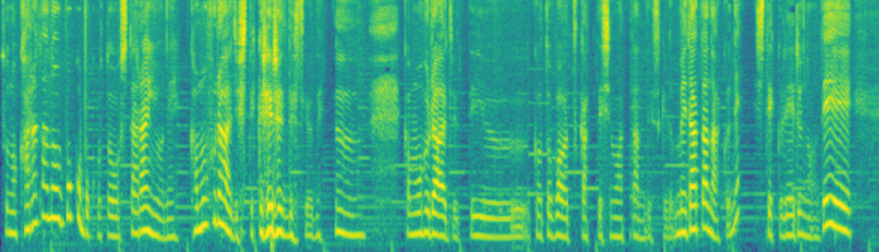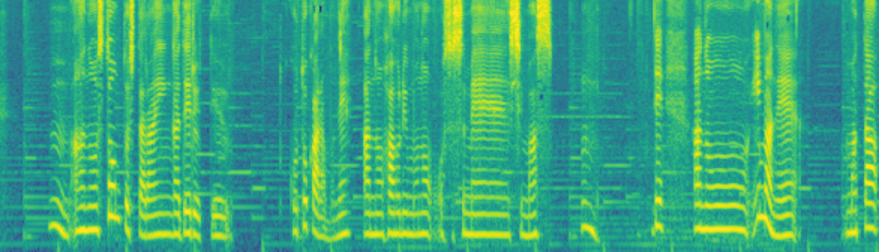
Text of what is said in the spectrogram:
その体のボコボコとしたラインをねカモフラージュしてくれるんですよね。うん、カモフラージュっていう言葉を使ってしまったんですけど目立たなくねしてくれるので、うん、あのストンとしたラインが出るっていうことからもねあの羽織物おすすめします。うん、であのー、今ねまた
